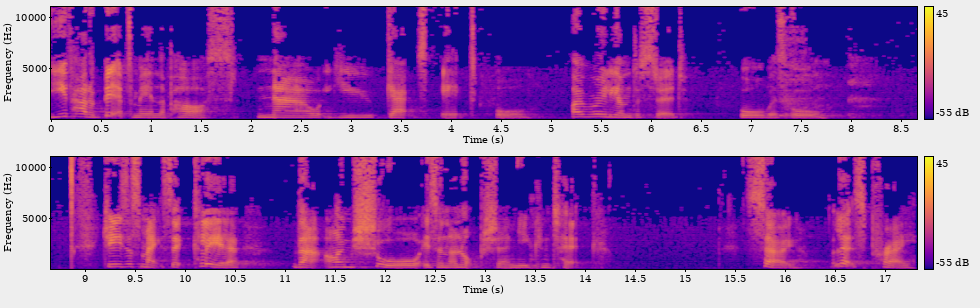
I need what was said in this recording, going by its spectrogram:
you've had a bit of me in the past. Now you get it all. I really understood all was all. Jesus makes it clear that I'm sure isn't an option you can tick. So let's pray.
